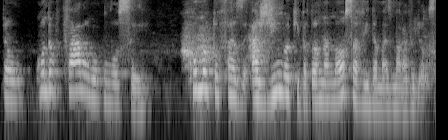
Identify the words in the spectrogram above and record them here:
Então, quando eu falo com você, como eu estou agindo aqui para tornar a nossa vida mais maravilhosa.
